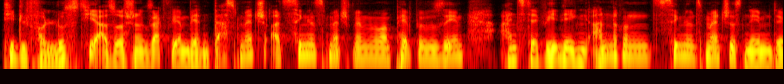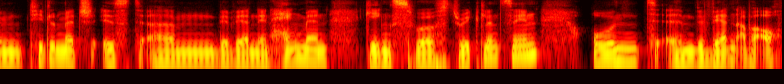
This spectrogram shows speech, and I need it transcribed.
Titelverlust hier, also hast schon gesagt, wir werden das Match als Singles-Match, wenn wir beim Pay-Per-View sehen, eins der wenigen anderen Singles-Matches neben dem Titelmatch ist, ähm, wir werden den Hangman gegen Swerve Strickland sehen. Und ähm, wir werden aber auch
